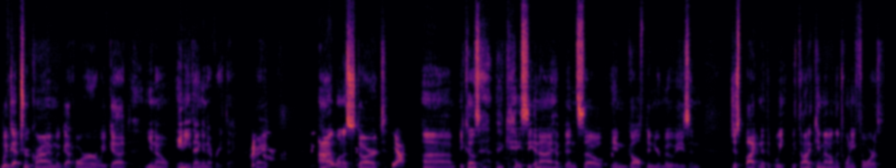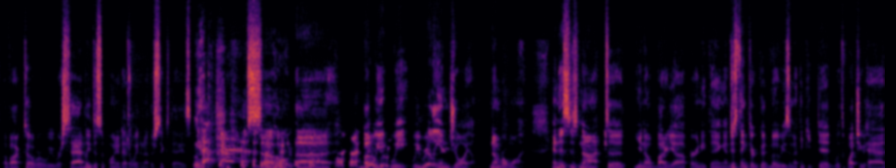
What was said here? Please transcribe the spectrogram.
we've got true crime. We've got horror. We've got you know anything and everything. Right. I want to start. Yeah. Um, because Casey and I have been so engulfed in your movies and just biting at the. We we thought it came out on the 24th of October. We were sadly disappointed. Had to wait another six days yeah. so uh, but we we we really enjoy them number one and this is not to you know butter you up or anything i just think they're good movies and i think you did with what you had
